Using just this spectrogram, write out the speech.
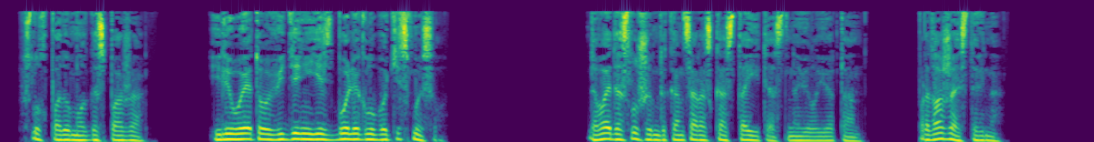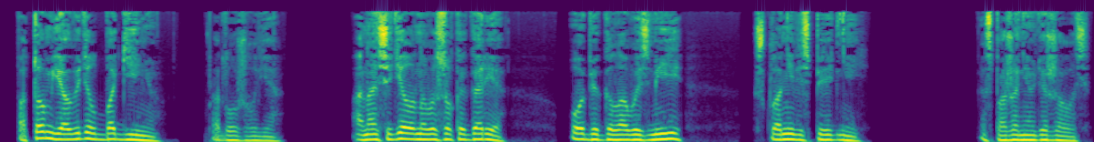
— вслух подумала госпожа. «Или у этого видения есть более глубокий смысл?» «Давай дослушаем до конца рассказ Таита», — остановил ее Тан. «Продолжай, старина». «Потом я увидел богиню», — продолжил я. Она сидела на высокой горе. Обе головы змеи склонились перед ней. Госпожа не удержалась.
